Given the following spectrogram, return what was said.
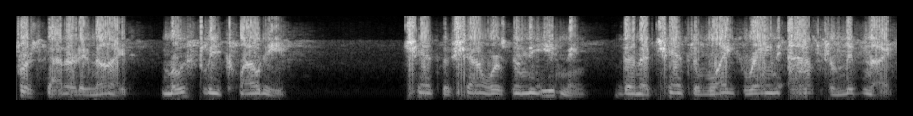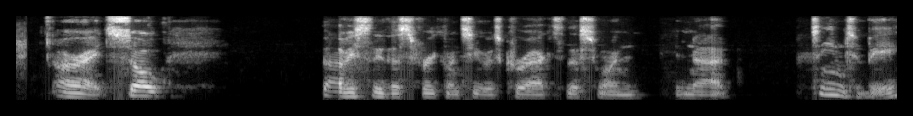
For Saturday night, mostly cloudy. Chance of showers in the evening, then a chance of light rain after midnight. All right, so obviously this frequency was correct. This one did not seem to be.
